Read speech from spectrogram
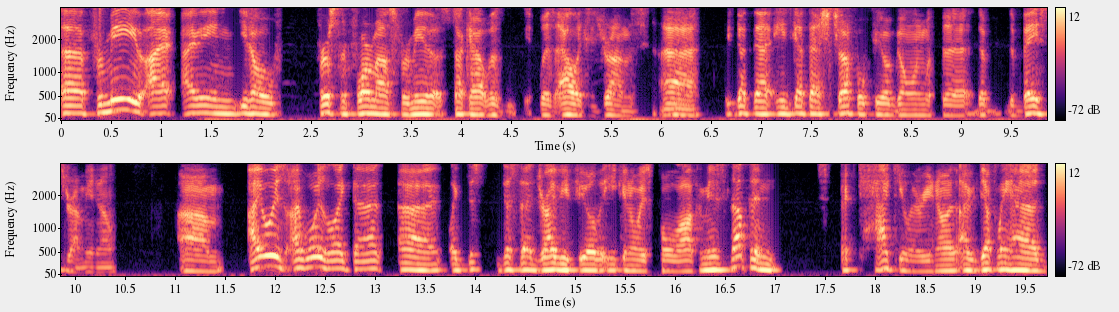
uh, for me, I I mean, you know, first and foremost for me that stuck out was was Alex drums. Uh, he's got that he's got that shuffle feel going with the the, the bass drum. You know, um, I always I've always liked that. Uh, like just just that drivey feel that he can always pull off. I mean, it's nothing spectacular. You know, I've definitely had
